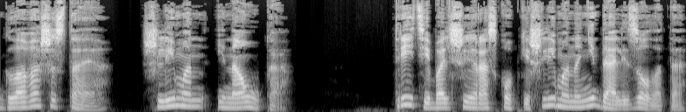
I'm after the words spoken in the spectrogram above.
Глава шестая. Шлиман и наука. Третьи большие раскопки Шлимана не дали золота,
